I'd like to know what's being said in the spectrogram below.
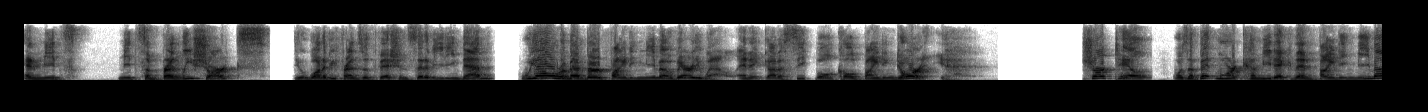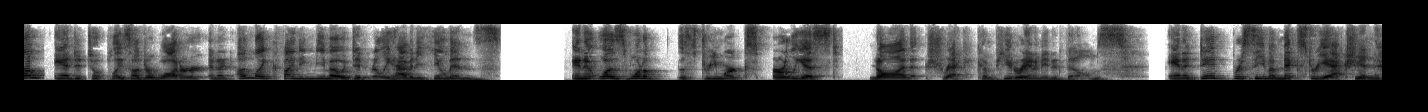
and meets meets some friendly sharks who want to be friends with fish instead of eating them. We all remember Finding Nemo very well, and it got a sequel called Finding Dory. Shark Tale was a bit more comedic than Finding Nemo, and it took place underwater. And unlike Finding Nemo, it didn't really have any humans. And it was one of the DreamWorks' earliest non Shrek computer animated films. And it did receive a mixed reaction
